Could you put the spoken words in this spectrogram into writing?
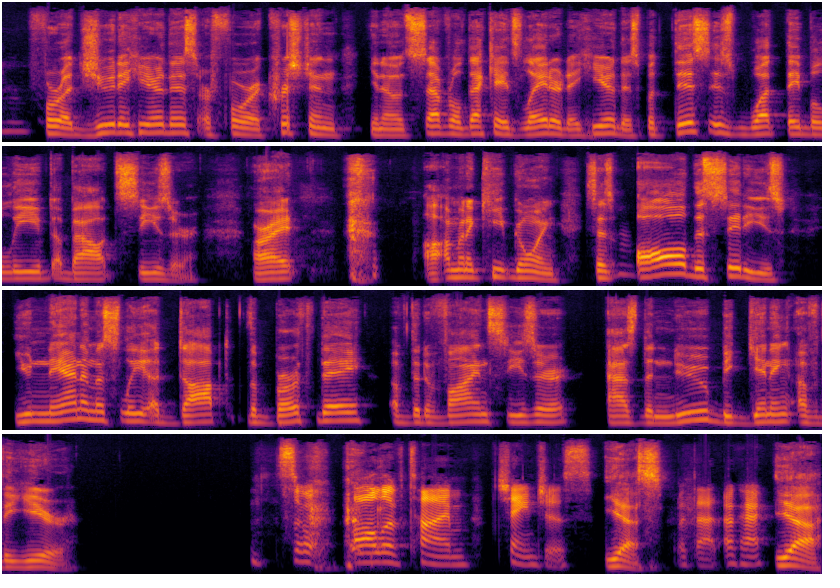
Mhm. For a Jew to hear this or for a Christian, you know, several decades later to hear this, but this is what they believed about Caesar. All right. I'm going to keep going. It says, Mhm. all the cities unanimously adopt the birthday of the divine Caesar as the new beginning of the year. So all of time changes Yes. with that. Okay. Yeah.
